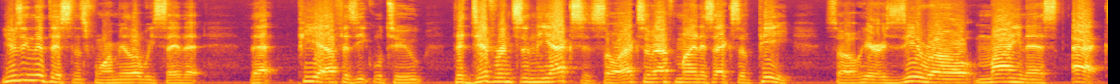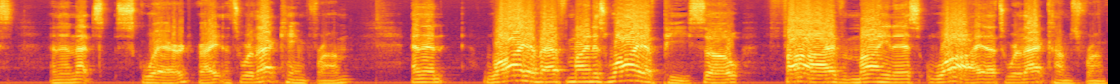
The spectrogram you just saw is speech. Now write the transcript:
Using the distance formula, we say that, that PF is equal to the difference in the x's. So x of f minus x of p. So here is 0 minus x. And then that's squared, right? That's where that came from. And then y of f minus y of p. So 5 minus y, that's where that comes from.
